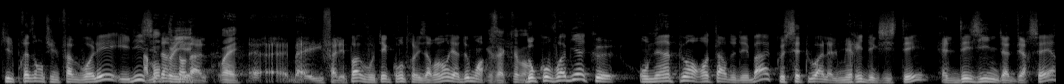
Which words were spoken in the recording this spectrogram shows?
qu'il présente une femme voilée il dit c'est un scandale. Euh, ben, il ne fallait pas voter contre les amendements il y a deux mois. Donc on voit bien qu'on est un peu en retard de débat, que cette loi elle a le mérite d'exister, elle désigne l'adversaire,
